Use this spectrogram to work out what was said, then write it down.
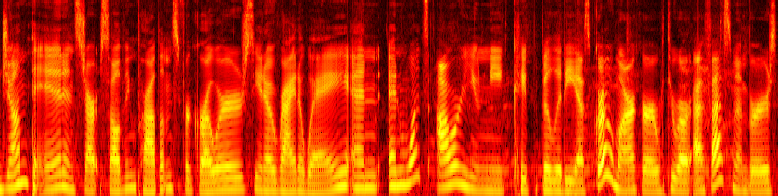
jump in and start solving problems for growers, you know, right away, and and what's our unique capability as Growmark or through our FS members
